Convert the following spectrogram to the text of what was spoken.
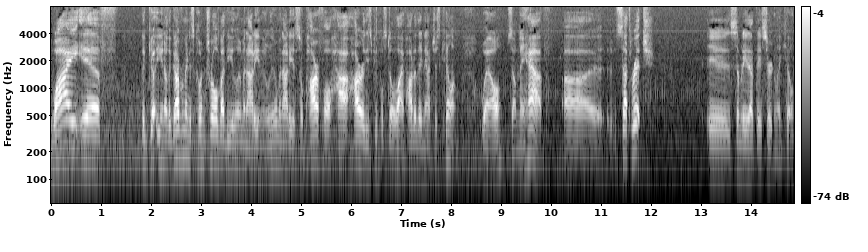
why if the you know the government is controlled by the Illuminati and the Illuminati is so powerful, how, how are these people still alive? How do they not just kill them? Well, some they have. Uh, Seth Rich is somebody that they certainly killed.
